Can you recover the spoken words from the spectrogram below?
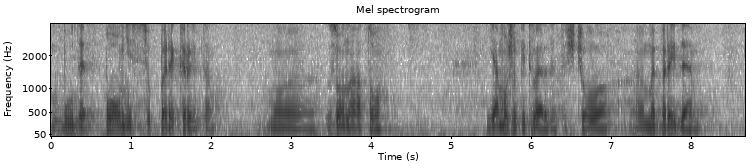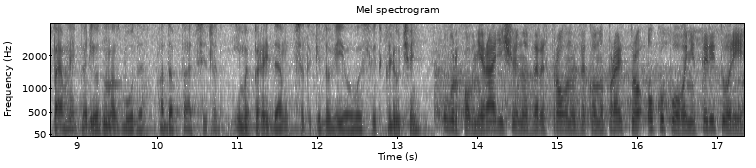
буде повністю перекрита е, зона АТО, я можу підтвердити, що е, ми перейдемо. Певний період у нас буде адаптації, для- і ми перейдемо все-таки до віялових відключень. У Верховній Раді щойно зареєстрований законопроект про окуповані території.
